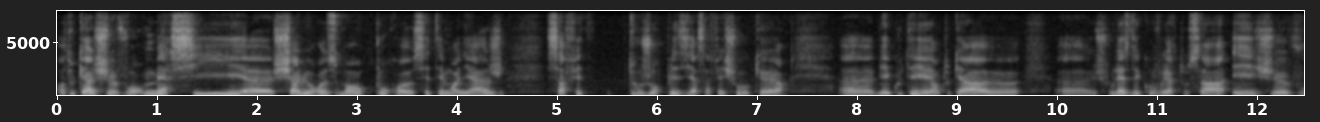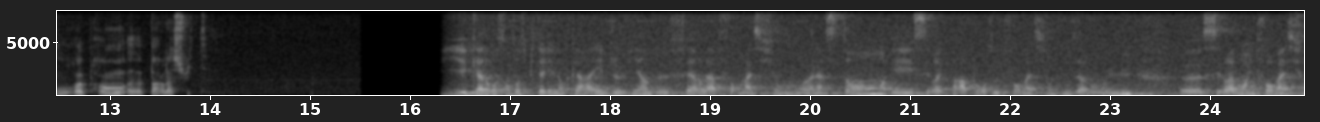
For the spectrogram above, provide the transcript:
En tout cas, je vous remercie euh, chaleureusement pour euh, ces témoignages. Ça fait toujours plaisir, ça fait chaud au cœur. bien écoutez, en tout cas, je vous laisse découvrir tout ça et je vous reprends par la suite. Je suis cadre au centre hospitalier Nord-Caraïbes, je viens de faire la formation à l'instant et c'est vrai que par rapport aux autres formations que nous avons eues, euh, c'est vraiment une formation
